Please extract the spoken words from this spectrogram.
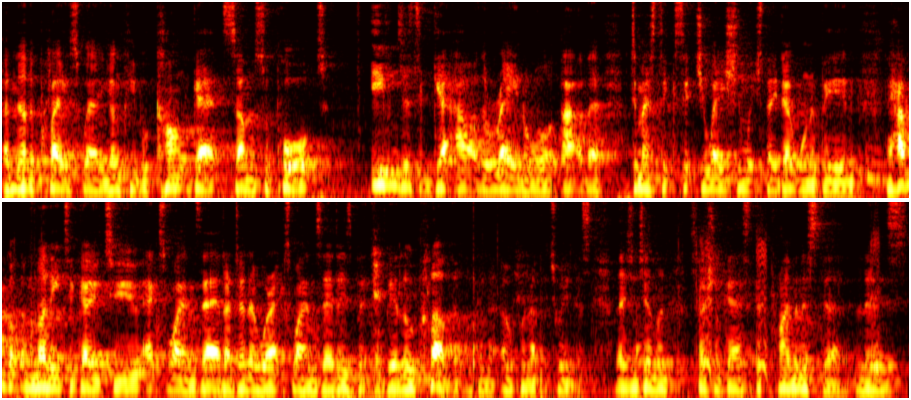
another place where young people can't get some support, even just to get out of the rain or out of a domestic situation which they don't want to be in. They haven't got the money to go to X, Y, and Z. I don't know where X, Y, and Z is, but it'll be a little club that we're going to open up between us. Ladies and gentlemen, special guest, the Prime Minister, Liz.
